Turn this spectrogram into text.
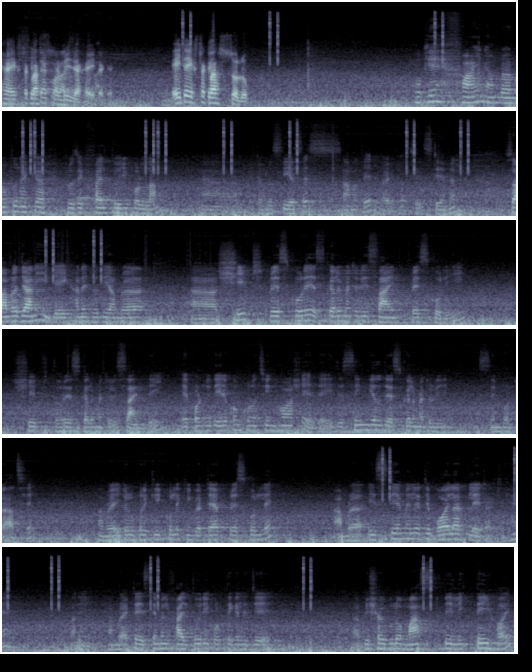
হ্যাঁ extra class হিসেবেই দেখাই এটাকে। এইটা এক্সট্রা ক্লাস চলুক। ওকে ফাইন আমরা নতুন একটা প্রজেক্ট ফাইল তৈরি করলাম। এটা হলো সিএসএস আমাদের আর এটা হচ্ছে এসটিএমএল সো আমরা জানি যে এখানে যদি আমরা শিফট প্রেস করে স্ক্যালোমেটারি সাইন প্রেস করি শিফট ধরে স্ক্যালোমেটারি সাইন দিই এরপর যদি এরকম কোনো চিহ্ন আসে যে এই যে সিঙ্গেল যে স্ক্যালোমেটারি সিম্বলটা আছে আমরা এটার উপরে ক্লিক করলে কিংবা ট্যাব প্রেস করলে আমরা এইচটিএমএল এর যে বয়লার প্লেট আর কি হ্যাঁ? মানে আমরা একটা এইচটিএমএল ফাইল তৈরি করতে গেলে যে বিষয়গুলো মাস্ট বি লিখতেই হয়,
